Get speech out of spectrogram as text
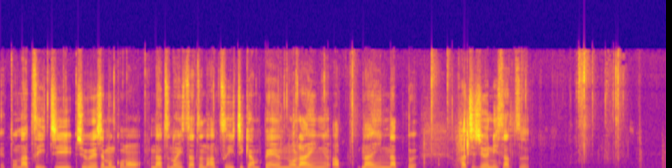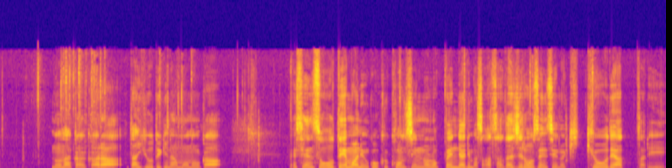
えっと、夏一、集英社文庫の夏の一冊、夏一キャンペーンのラインアップ、ラインナップ、82冊の中から代表的なものが、戦争をテーマに動く渾身の六編であります浅田次郎先生の吉祥であったり、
